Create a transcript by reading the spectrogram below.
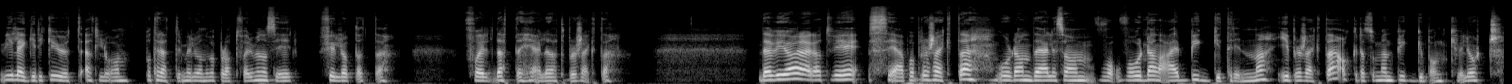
Vi legger ikke ut et lån på 30 millioner på plattformen og sier 'fyll opp dette' for dette, hele dette prosjektet. Det vi gjør, er at vi ser på prosjektet, hvordan, liksom, hvordan er byggetrinnene i prosjektet, akkurat som en byggebank ville gjort.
